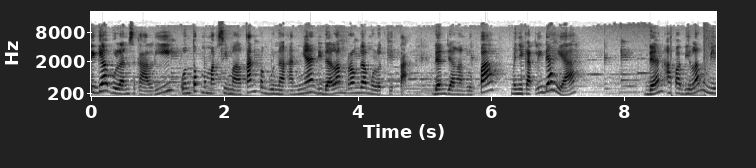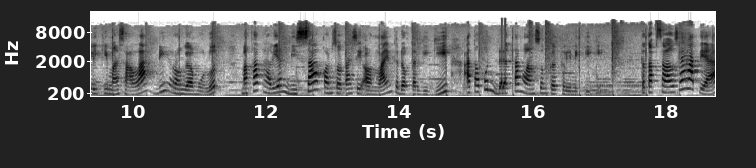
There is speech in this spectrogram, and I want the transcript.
3 bulan sekali untuk memaksimalkan penggunaannya di dalam rongga mulut kita. Dan jangan lupa menyikat lidah ya. Dan apabila memiliki masalah di rongga mulut, maka kalian bisa konsultasi online ke dokter gigi ataupun datang langsung ke klinik gigi. Tetap selalu sehat ya!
